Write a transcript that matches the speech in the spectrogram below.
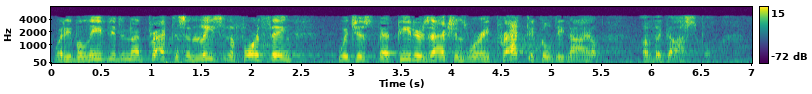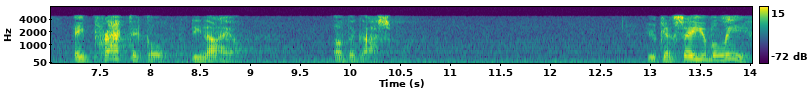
What he believed, he did not practice. And leads to the fourth thing, which is that Peter's actions were a practical denial of the gospel. A practical denial of the gospel. You can say you believe,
